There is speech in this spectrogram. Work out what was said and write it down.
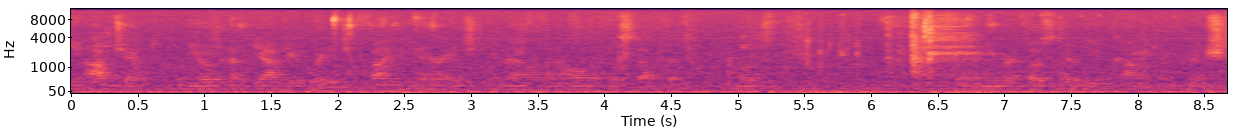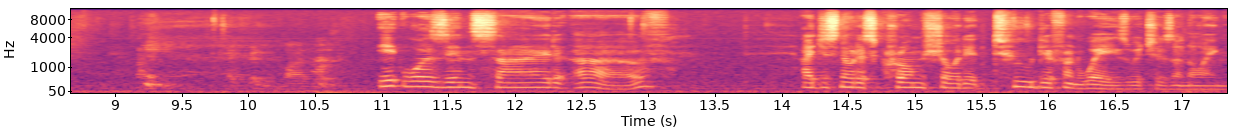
the object, when you open up the object, where did you find the inner HTML and all of the stuff that looks anywhere close to the comic information? I couldn't find it. It was inside of I just noticed Chrome showed it two different ways, which is annoying.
